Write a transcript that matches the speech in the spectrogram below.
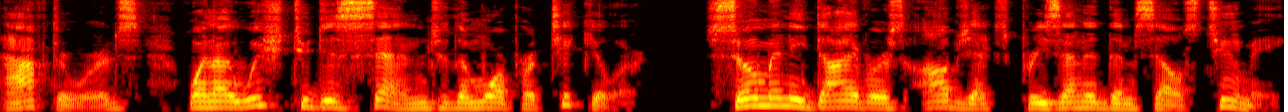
Afterwards, when I wished to descend to the more particular, so many diverse objects presented themselves to me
